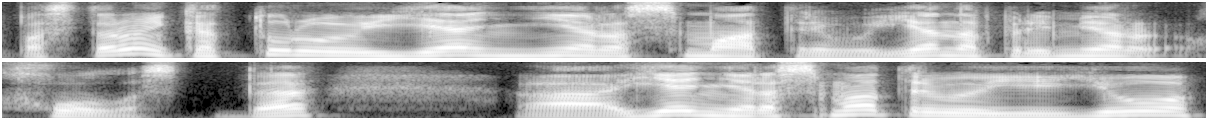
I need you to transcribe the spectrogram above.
посторонняя, которую я не рассматриваю. Я, например, холост, да, а я не рассматриваю ее,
